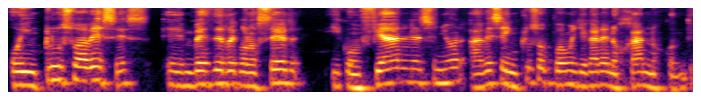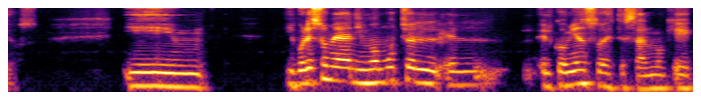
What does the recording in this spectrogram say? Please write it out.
o incluso a veces, en vez de reconocer y confiar en el Señor, a veces incluso podemos llegar a enojarnos con Dios. Y, por eso me animó mucho el, comienzo de este salmo que,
